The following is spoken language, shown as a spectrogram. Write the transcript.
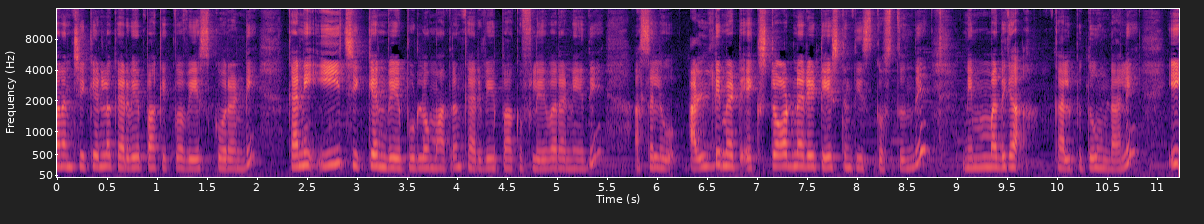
మనం చికెన్లో కరివేపాకు ఎక్కువ వేసుకోరండి. కానీ ఈ చికెన్ వేపుడులో మాత్రం కరివేపాకు ఫ్లేవర్ అనేది అసలు అల్టిమేట్ ఎక్స్ట్రాడినరీ టేస్ట్ని తీసుకొస్తుంది. నెమ్మదిగా కలుపుతూ ఉండాలి. ఈ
